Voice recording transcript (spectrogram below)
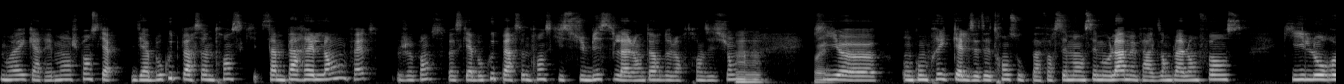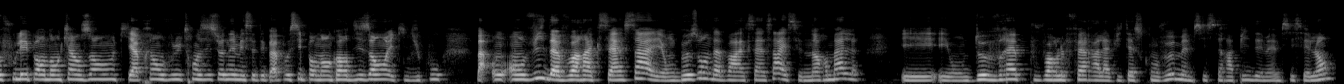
Ouais, carrément. Je pense qu'il y a, il y a beaucoup de personnes trans qui. Ça me paraît lent, en fait, je pense, parce qu'il y a beaucoup de personnes trans qui subissent la lenteur de leur transition, Mhm. qui euh, ont compris qu'elles étaient trans, ou pas forcément ces mots-là, mais par exemple à l'enfance, qui l'ont refoulé pendant 15 ans, qui après ont voulu transitionner, mais c'était pas possible pendant encore 10 ans, et qui du coup bah, ont envie d'avoir accès à ça, et ont besoin d'avoir accès à ça, et c'est normal. Et, et on devrait pouvoir le faire à la vitesse qu'on veut, même si c'est rapide et même si c'est lent.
